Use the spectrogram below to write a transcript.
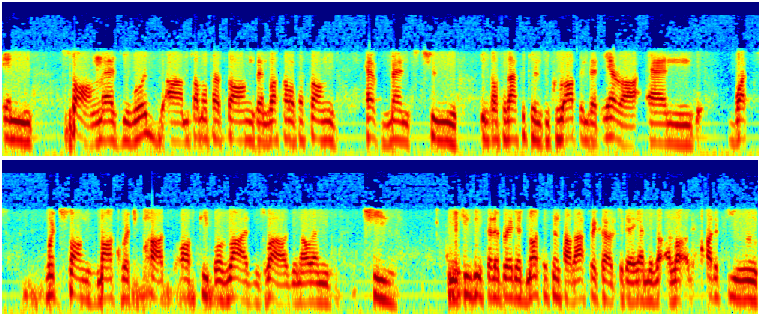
in song, as you would. Um, some of her songs and what some of her songs have meant to you know, South Africans who grew up in that era, and what which songs mark which parts of people's lives as well. You know, and she's I mean, she's being celebrated not just in South Africa today. I mean, a lot, quite a few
